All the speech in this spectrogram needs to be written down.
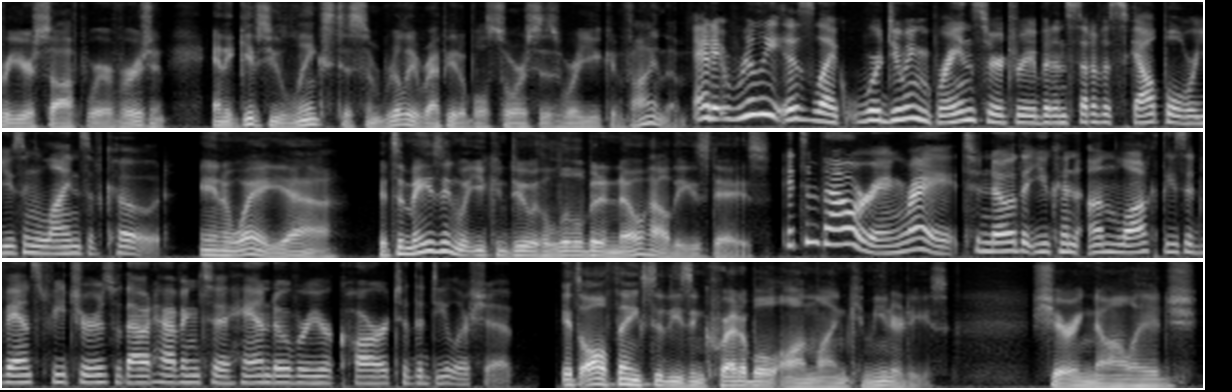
for your software version. And it gives you links to some really reputable sources where you can find them. And it really is like we're doing brain surgery, but instead of a scalpel, we're using lines of code. In a way, yeah. It's amazing what you can do with a little bit of know-how these days. It's empowering, right, to know that you can unlock these advanced features without having to hand over your car to the dealership. It's all thanks to these incredible online communities, sharing knowledge,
